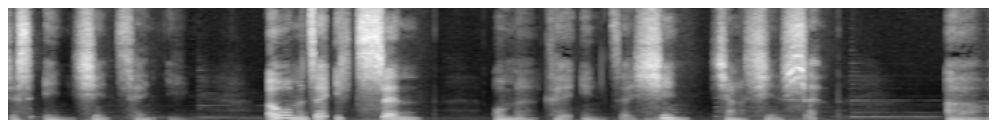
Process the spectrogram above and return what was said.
就是因信称义。而我们这一生，我们可以因着信相信神，而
